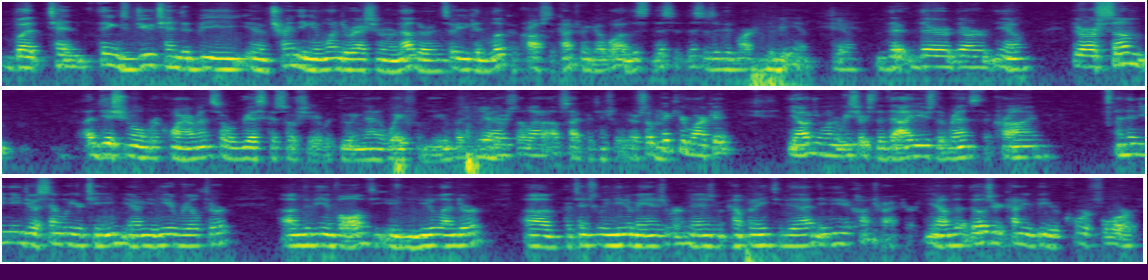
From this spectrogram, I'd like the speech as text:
but tend, things do tend to be you know trending in one direction or another, and so you can look across the country and go, "Wow, this this this is a good market to be in." Yeah. There there there are you know there are some additional requirements or risk associated with doing that away from you, but Yeah. there's a lot of upside potentially there. So pick your market. You know, and you want to research the values, the rents, the crime, and then you need to assemble your team. You know, you need a realtor um, to be involved. You, you need a lender um, potentially need a manager, management company to do that, and you need a contractor. You know, th- those are kind of be your core four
